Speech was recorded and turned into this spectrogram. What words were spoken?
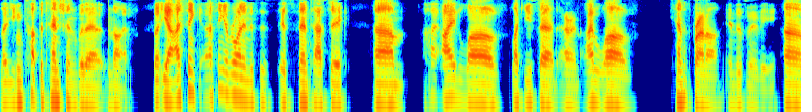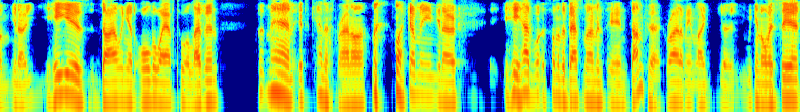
Like you can cut the tension with a knife. But yeah, I think I think everyone in this is is fantastic. Um, I, I love, like you said, Aaron, I love Kenneth Branagh in this movie. Um, you know, he is dialing it all the way up to eleven. But man, it's Kenneth Branagh. like, I mean, you know, he had some of the best moments in Dunkirk, right? I mean, like, you know, we can always see it.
